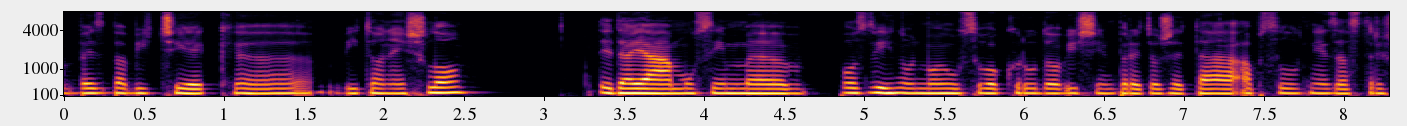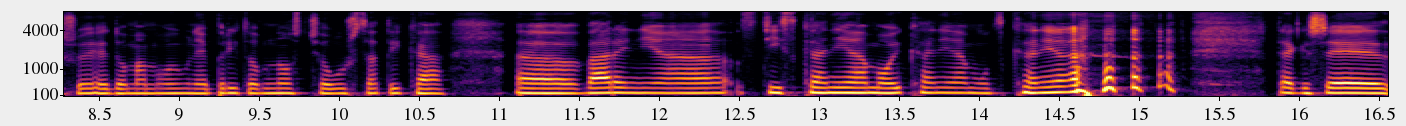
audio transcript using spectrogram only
bez babičiek e, by to nešlo. Teda ja musím e, pozdvihnúť moju svokru do vyššin, pretože tá absolútne zastrešuje doma moju neprítomnosť, čo už sa týka uh, varenia, stiskania, mojkania, muckania. Takže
